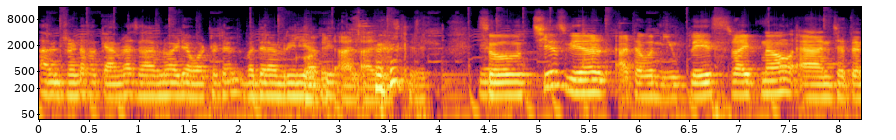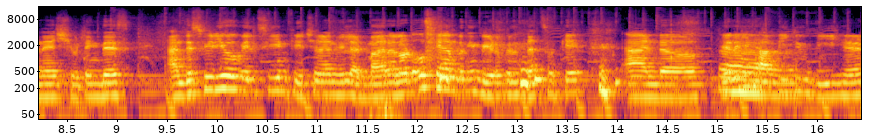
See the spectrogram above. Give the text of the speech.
I'm in front of a camera, so I have no idea what to tell. But then I'm really Got happy. it. I'll, I'll just it. So, cheers, we are at our new place right now, and Chaitanya is shooting this. And this video we'll see in future and we'll admire a lot. Okay, I'm looking beautiful, that's okay. And uh, we're really Ah. happy to be here,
